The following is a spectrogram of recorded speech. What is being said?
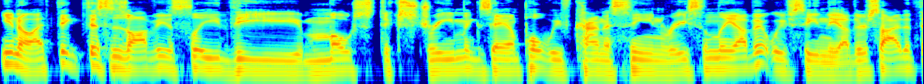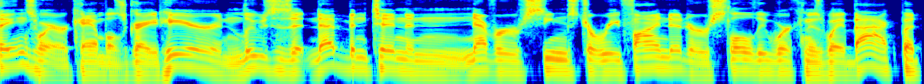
you know, I think this is obviously the most extreme example we've kind of seen recently of it. We've seen the other side of things where Campbell's great here and loses it in Edmonton and never seems to refine it or slowly working his way back. But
